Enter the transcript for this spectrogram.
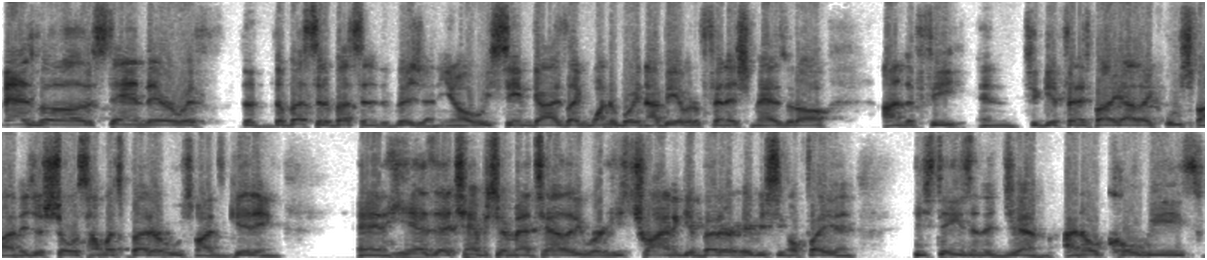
Masvidal to stand there with the, the best of the best in the division. You know, we've seen guys like Wonderboy not be able to finish Masvidal on the feet, and to get finished by a guy like Usman, it just shows how much better Usman's getting and he has that championship mentality where he's trying to get better every single fight, and he stays in the gym. I know Colby's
